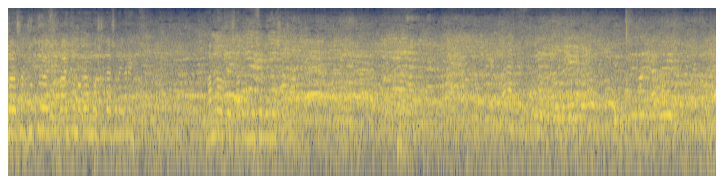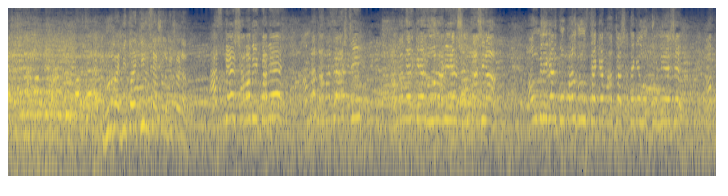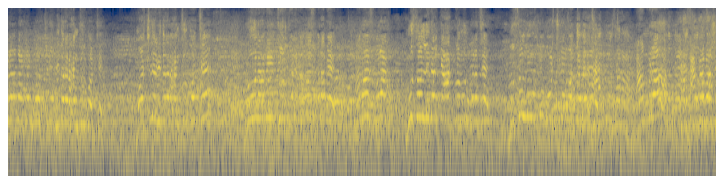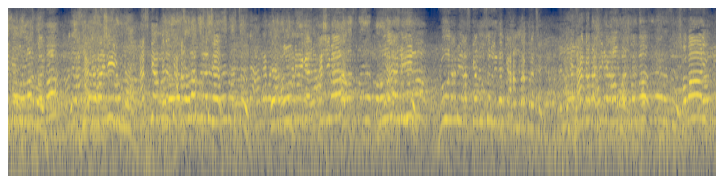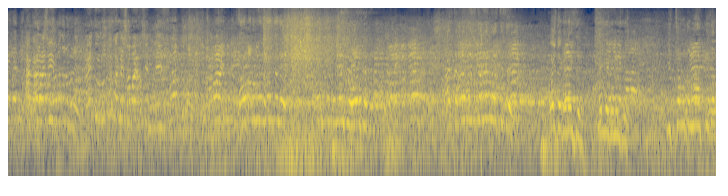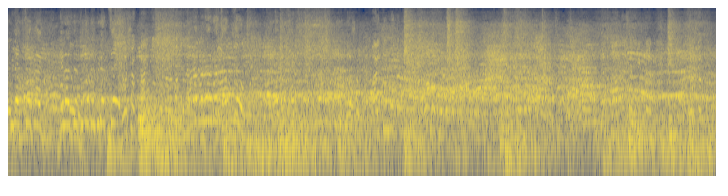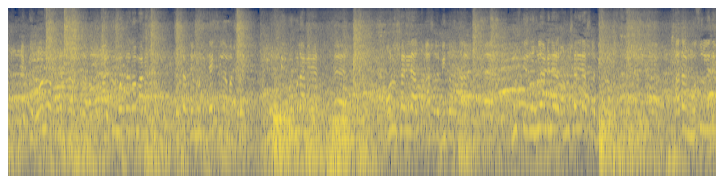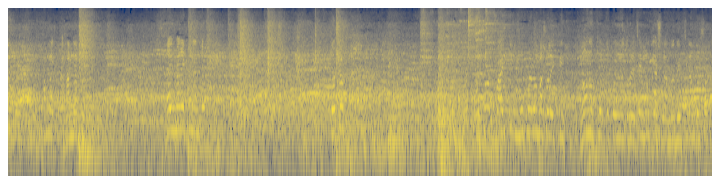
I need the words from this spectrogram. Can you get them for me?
সরাসরি যুক্ত রয়েছি। বাইতুল মোকাম মসজিদে আসলে এখানে হামলা হচ্ছে সাধারণ। নুর ভাই আসলে বিষয়টা? আজকে স্বাভাবিকভাবে আমরা আসছি। আমাদেরকে আমিনের সন্ত্রাসীরা আওয়ামী লীগের গোপালগঞ্জ থেকে মাদ্রাসা থেকে লোকজন নিয়ে এসে আপনারা দেখেন মসজিদের ভিতরে ভাঙচুর করছে। মসজিদের ভিতরে ভাঙচুর করছে। রুহুল আমিন জোর করে নামাজ পড়াবে। নামাজ পড়া মুসল্লিদেরকে আক্রমণ করেছে। মুসল্লিদেরকে মসজিদের মধ্যে মেরেছে। আমরা ঢাকাবাসীকে অনুরোধ করব, ঢাকাবাসী, আজকে আমাদেরকে হামলা করেছে। রুহুল আমিন। রুহুল আমিন আজকে মুসল্লিদেরকে হামলা করেছে। আমি ঢাকাবাসীকে আহ্বান করব, সবাই ঢাকাবাসী বাইতুল মুকাল্লামে সবাই আসেন প্লিজ সবাই। আর যারা বলছে তারা মারতেছে এই দেখেন এই যে এই দেখেন এই যে। ইচ্ছা মতো মারতেছে বিড়াচ্ছে গেলার যে জুতোতে বিড়াচ্ছে। বাইতুল মোকাম মোকাম আমি যেমনটি দেখছিলাম আসলে মুফতি রুহুল আমিনের অনুসারীরা আসলে ভিতরে তারা মুফতি রুহুল আমিনের অনুসারীরা আসলে ভিতরে সাধারণ মুসল্লিদের উপরে হামলা হামলা করছে। ভাই উনারা একটু নেন তো। বাইতুল মুখারম আসলে একটি রণক্ষেত্রে পরিণত হয়েছে এমনকি আসলে আমরা দেখছিলাম। দর্শক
